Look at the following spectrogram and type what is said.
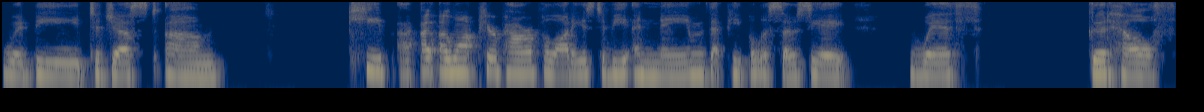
would be to just um, keep. I, I want Pure Power Pilates to be a name that people associate with good health,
